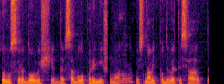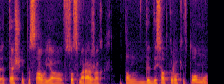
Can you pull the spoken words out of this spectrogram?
цьому середовищі, де все було перемішано. Мгм. Ось навіть подивитися те, що писав я в соцмережах там де- десятки років тому.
